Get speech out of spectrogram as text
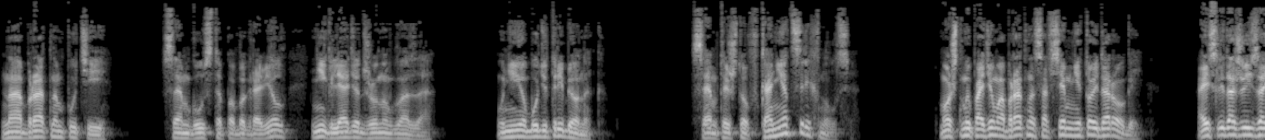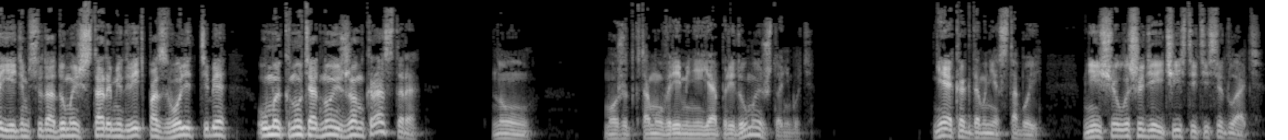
На обратном пути. Сэм густо побагровел, не глядя Джону в глаза. У нее будет ребенок. Сэм, ты что, в конец рехнулся? Может, мы пойдем обратно совсем не той дорогой? А если даже и заедем сюда, думаешь, старый медведь позволит тебе умыкнуть одну из жен Крастера? Ну, может, к тому времени я придумаю что-нибудь? Некогда мне с тобой. Мне еще лошадей чистить и седлать.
